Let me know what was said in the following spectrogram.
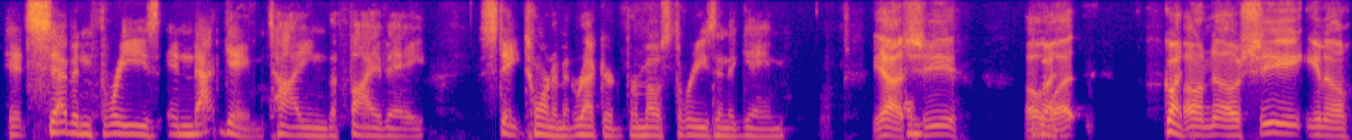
hit seven threes in that game, tying the 5A state tournament record for most threes in a game. Yeah, she. Oh, Go what? Go ahead. Oh no, she. You know,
